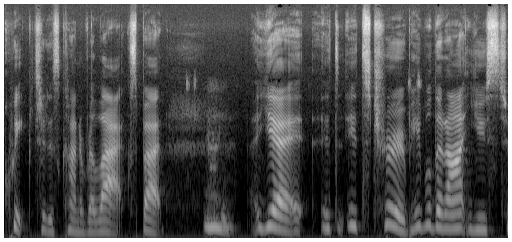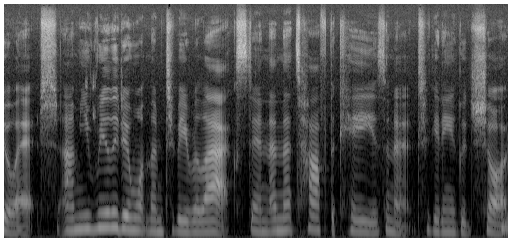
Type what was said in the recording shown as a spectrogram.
quick to just kind of relax. But yeah, it, it's it's true. People that aren't used to it, um, you really do want them to be relaxed, and and that's half the key, isn't it, to getting a good shot,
